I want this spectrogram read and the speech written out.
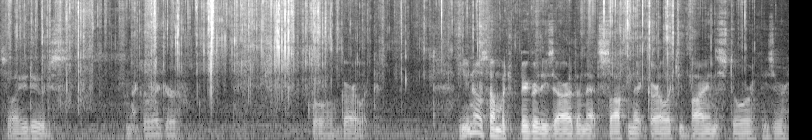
So all you do is like a regular clove of garlic. You notice how much bigger these are than that soft neck garlic you buy in the store? These are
